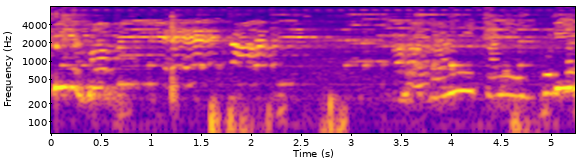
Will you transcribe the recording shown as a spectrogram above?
কি হবে কি হবে দিয়ে?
